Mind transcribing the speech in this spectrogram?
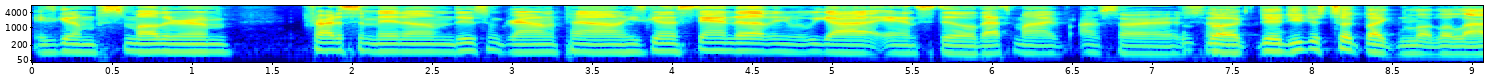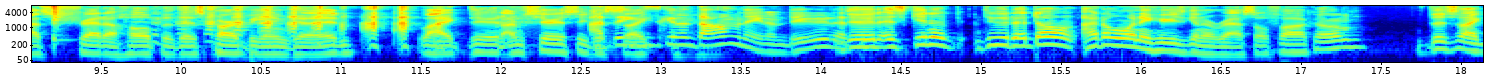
He's gonna smother him, try to submit him, do some ground and pound. He's gonna stand up and we got and still. That's my. I'm sorry. Look, dude, you just took like m- the last shred of hope of this card being good. like, dude, I'm seriously just. I think like, he's gonna dominate him, dude. I dude, think- it's gonna, dude. I don't, I don't want to hear he's gonna wrestle fuck him. This like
